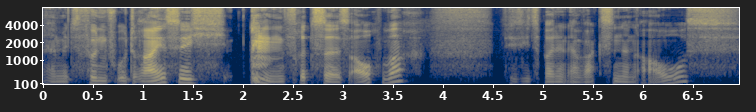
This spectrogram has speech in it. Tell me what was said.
wir haben jetzt 5.30 Uhr. Fritze ist auch wach. Wie sieht es bei den Erwachsenen aus?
